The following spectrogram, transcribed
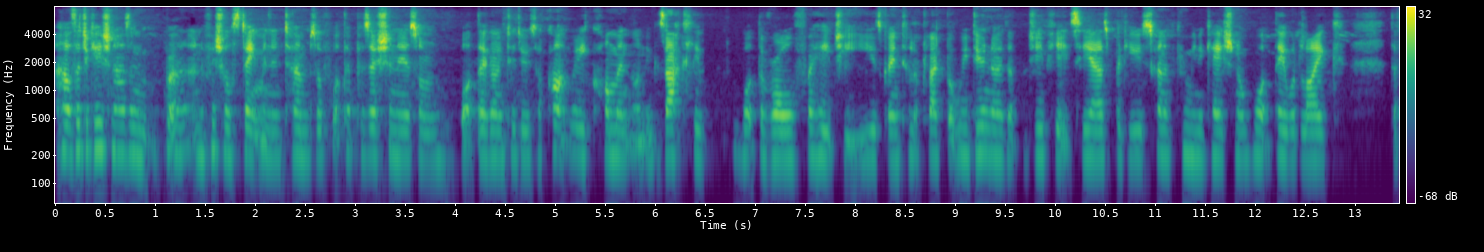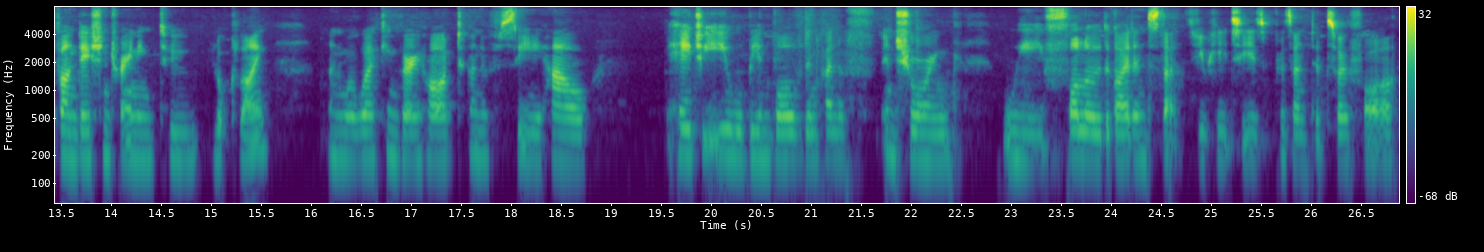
health education hasn't an official statement in terms of what their position is on what they're going to do, so I can't really comment on exactly what the role for HEE is going to look like, but we do know that the GPHC has produced kind of communication of what they would like the foundation training to look like. And we're working very hard to kind of see how HEE will be involved in kind of ensuring we follow the guidance that GPHC has presented so far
